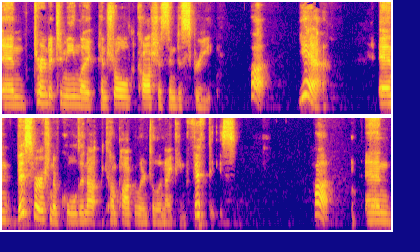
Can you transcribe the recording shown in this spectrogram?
and turned it to mean like controlled cautious and discreet. Huh. yeah. And this version of cool did not become popular until the 1950s Huh. and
